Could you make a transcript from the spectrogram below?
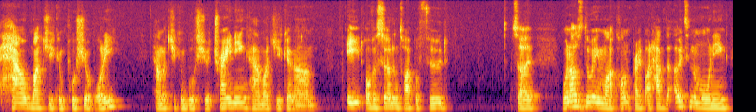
how much you can push your body how much you can boost your training how much you can um, eat of a certain type of food So when I was doing my comp prep, I'd have the oats in the morning,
